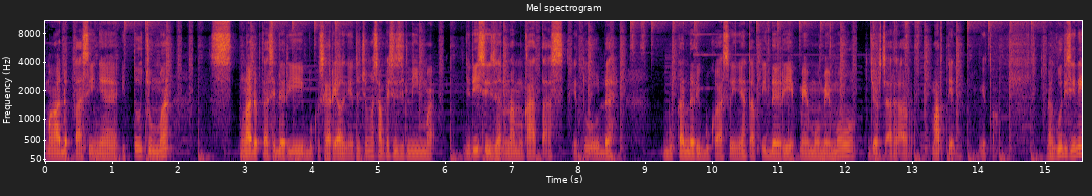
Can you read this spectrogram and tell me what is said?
mengadaptasinya itu cuma mengadaptasi dari buku serialnya itu cuma sampai season 5 jadi season 6 ke atas itu udah bukan dari buku aslinya tapi dari memo-memo George R. R. Martin gitu. Nah gue di sini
